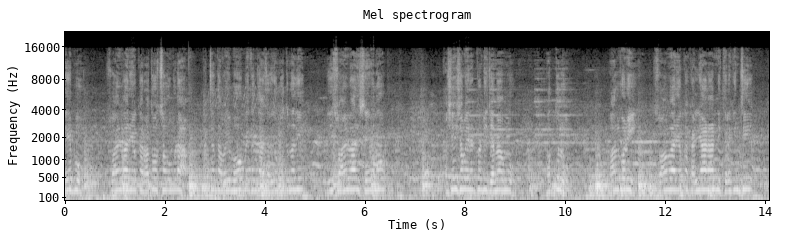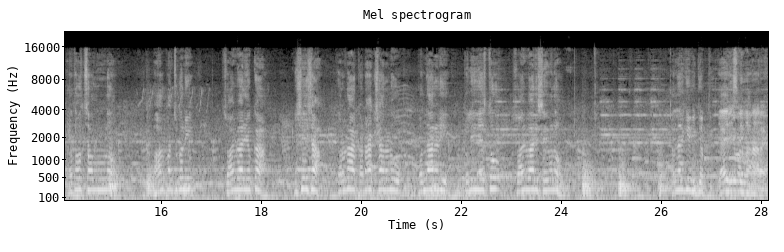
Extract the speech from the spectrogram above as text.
రేపు స్వామివారి యొక్క రథోత్సవం కూడా అత్యంత వైభవపేతంగా జరగబోతున్నది. ఈ స్వామివారి సేవలో అశేషమైనటువంటి జనము భక్తులు పాల్గొని స్వామివారి యొక్క కళ్యాణాన్ని తిలకించి రథోత్సవంలో పాల్పంచుకొని స్వామివారి యొక్క విశేష కరుణా కటాక్షాలను పొందాలని తెలియజేస్తూ స్వామివారి సేవలో అందరికీ విజ్ఞప్తి. జై శ్రీమన్నారాయణ.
